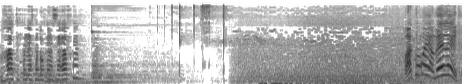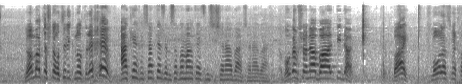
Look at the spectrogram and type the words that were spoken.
מחר תפנח את הבוקר נעשה רב-קו? מה קורה, המלך? לא אמרת שאתה רוצה לקנות רכב? אה, כן, חשבתי על זה, בסוף אמרתי לעצמי ששנה הבאה, שנה הבאה. תבוא גם שנה הבאה, אל תדאג. ביי, שמור על עצמך.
